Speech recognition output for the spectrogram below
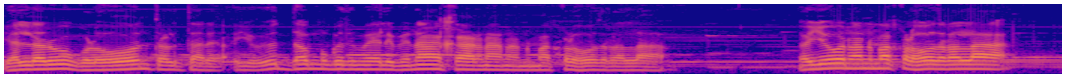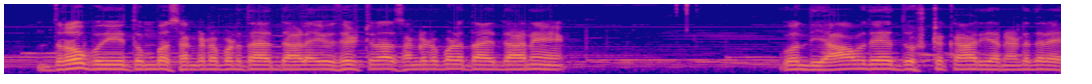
ಎಲ್ಲರೂ ಗೊಳೋ ಅಂತ ಹೇಳ್ತಾರೆ. ಅಯ್ಯೋ, ಯುದ್ಧ ಮುಗಿದ ಮೇಲೆ ವಿನಾಕಾರಣ ನನ್ನ ಮಕ್ಕಳು ಹೋದ್ರಲ್ಲ. ಅಯ್ಯೋ, ನನ್ನ ಮಕ್ಕಳು ಹೋದ್ರಲ್ಲ. ದ್ರೌಪದಿ ತುಂಬ ಸಂಕಟ ಪಡ್ತಾ ಇದ್ದಾಳೆ. ಯುಧಿಷ್ಠಿರ ಸಂಕಟ ಪಡ್ತಾ ಇದ್ದಾನೆ. ಒಂದು ಯಾವುದೇ ದುಷ್ಟ ಕಾರ್ಯ ನಡೆದರೆ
